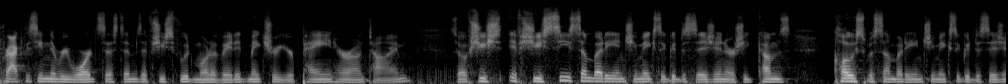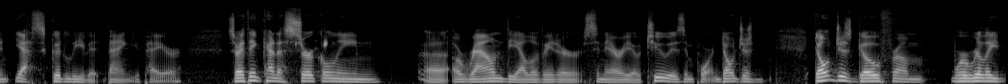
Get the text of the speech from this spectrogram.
practicing the reward systems. If she's food motivated, make sure you're paying her on time. So if she if she sees somebody and she makes a good decision, or she comes close with somebody and she makes a good decision, yes, good, leave it, bang, you pay her. So I think kind of circling uh, around the elevator scenario too is important. Don't just don't just go from we're really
